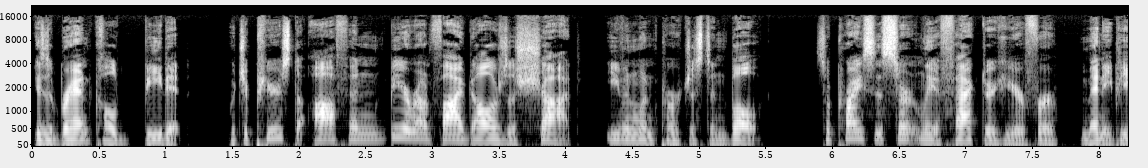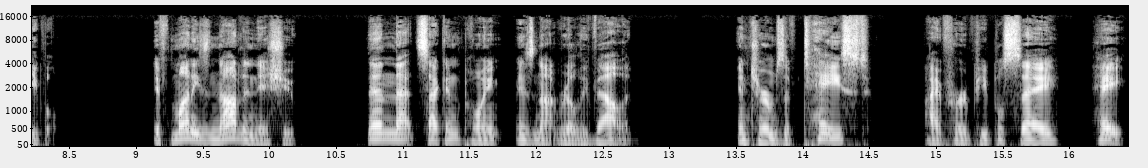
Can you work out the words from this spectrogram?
is a brand called Beet It, which appears to often be around $5 a shot, even when purchased in bulk. So price is certainly a factor here for many people. If money's not an issue, then that second point is not really valid. In terms of taste, I've heard people say, hey,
